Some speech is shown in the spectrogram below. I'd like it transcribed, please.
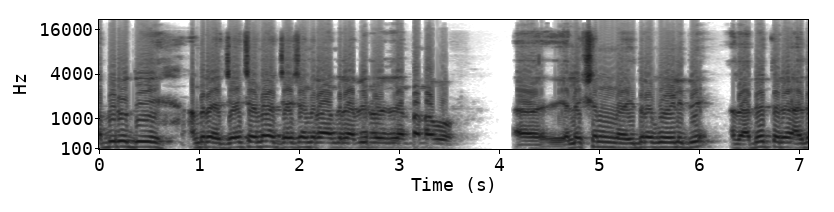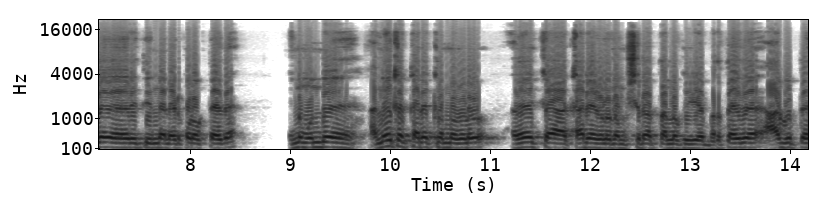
ಅಭಿವೃದ್ಧಿ ಅಂದ್ರೆ ಜಯಚಂದ್ರ ಜಯಚಂದ್ರ ಅಂದ್ರೆ ಅಭಿವೃದ್ಧಿ ಅಂತ ನಾವು ಎಲೆಕ್ಷನ್ ಇದ್ರಾಗೂ ಹೇಳಿದ್ವಿ. ಅದು ಅದೇ ತರ ಅದೇ ರೀತಿಯಿಂದ ನಡ್ಕೊಂಡು ಹೋಗ್ತಾ ಇದೆ. ಇನ್ನು ಮುಂದೆ ಅನೇಕ ಕಾರ್ಯಕ್ರಮಗಳು, ಅನೇಕ ಕಾರ್ಯಗಳು ನಮ್ಮ ಶಿರಾ ತಾಲೂಕಿಗೆ ಬರ್ತಾ ಇದೆ, ಆಗುತ್ತೆ.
